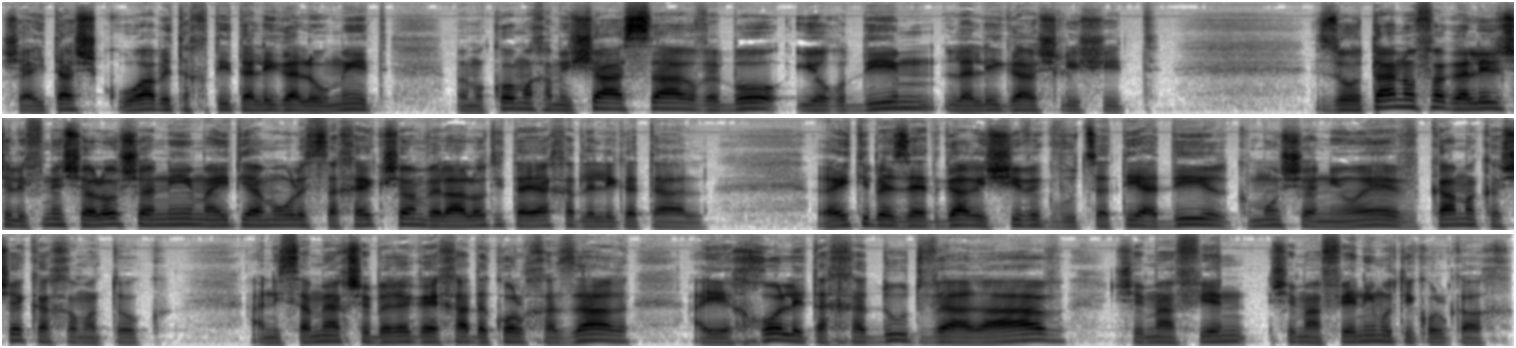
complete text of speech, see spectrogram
שהייתה שקועה בתחתית הליגה הלאומית, במקום החמישה עשר, ובו יורדים לליגה השלישית. זו אותה נוף הגליל שלפני שלוש שנים הייתי אמור לשחק שם ולעלות איתה יחד לליגת העל. ראיתי באיזה אתגר אישי וקבוצתי אדיר, כמו שאני אוהב, כמה קשה ככה מתוק. אני שמח שברגע אחד הכל חזר, היכולת, החדות והרעב שמאפיין, שמאפיינים אותי כל כך.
